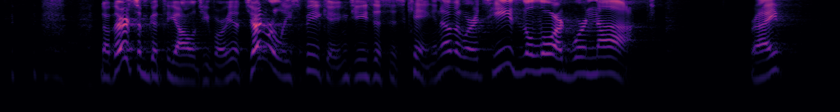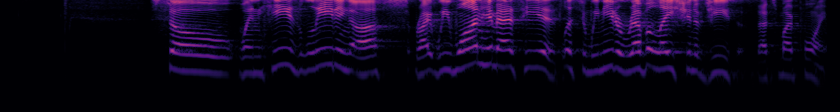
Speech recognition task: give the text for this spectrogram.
now, there's some good theology for you. Generally speaking, Jesus is king. In other words, he's the Lord, we're not, right? So when he's leading us, right, we want him as he is. Listen, we need a revelation of Jesus. That's my point.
